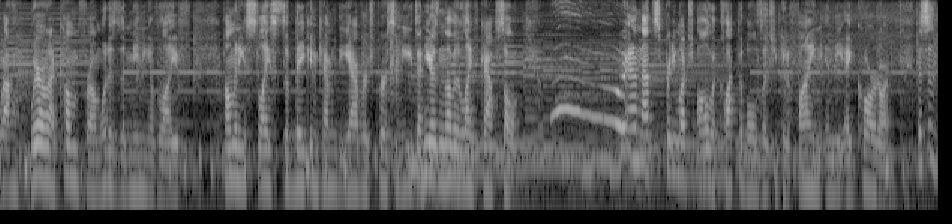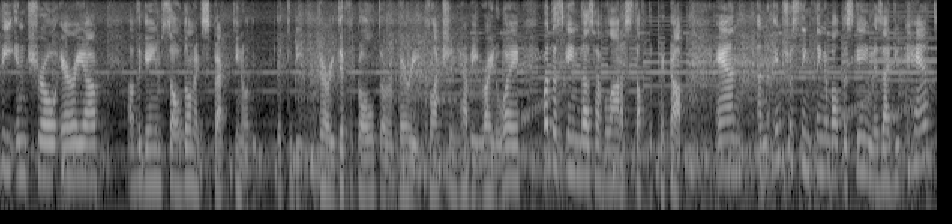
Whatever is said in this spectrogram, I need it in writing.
wh wh where would I come from? What is the meaning of life? How many slices of bacon can the average person eat? And here's another life capsule. And that's pretty much all the collectibles that you can find in the egg corridor. This is the intro area of the game, so don't expect, you know, it to be very difficult or very collection heavy right away, but this game does have a lot of stuff to pick up. And an interesting thing about this game is that you can't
